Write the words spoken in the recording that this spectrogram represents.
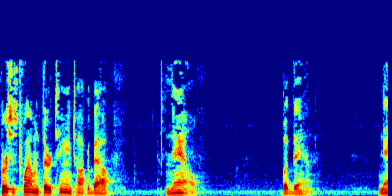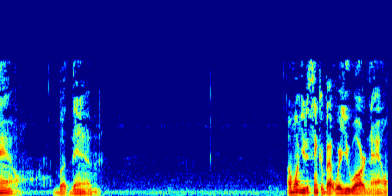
Verses 12 and 13 talk about now, but then. Now, but then. I want you to think about where you are now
